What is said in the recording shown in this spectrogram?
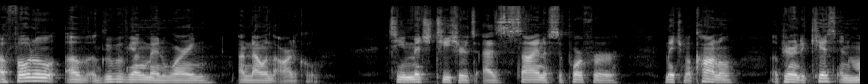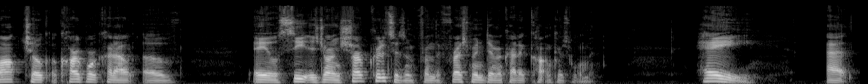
a photo of a group of young men wearing, I'm now in the article, Team Mitch t-shirts as sign of support for Mitch McConnell, appearing to kiss and mock choke a cardboard cutout of AOC is drawing sharp criticism from the freshman Democratic Congresswoman. Hey, at,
